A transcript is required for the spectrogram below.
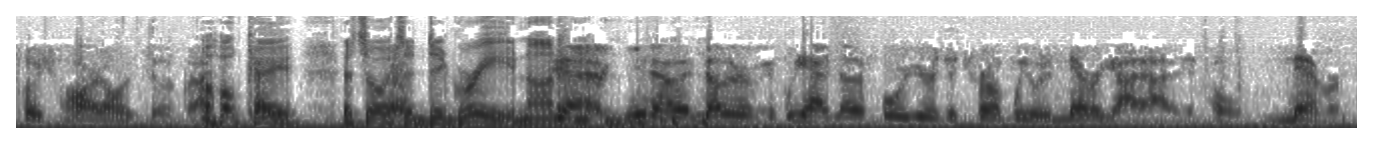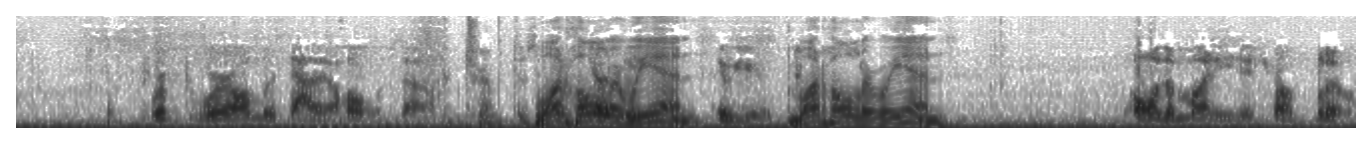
push hard onto it. But I can Okay, so it's a degree, not Yeah, a, you know, another. If we had another four years of Trump, we would have never got out of this hole. Never. We're we're almost out of the hole. So Trump What hole are we in? Two years. What hole are we in? All the money that Trump blew.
